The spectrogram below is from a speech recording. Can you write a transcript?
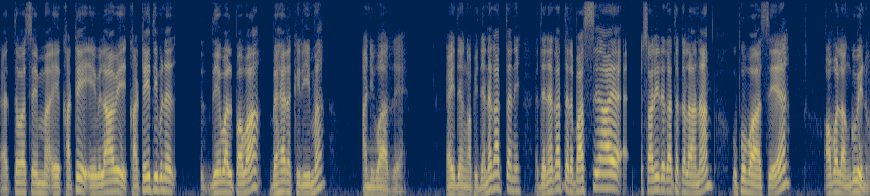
ඇත්තවසෙන්ම ඒ කටේ ඒ වෙලාවේ කටේ තිබෙන දේවල් පවා බැහැර කිරීම අනිවාර්යයි. ඇයි දැන් අපි දැනගත්තනේ දැනගත්තට පස්සේ ආය ශරීර ගත කලා නම් උපවාසය අවලංගු වෙනු.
